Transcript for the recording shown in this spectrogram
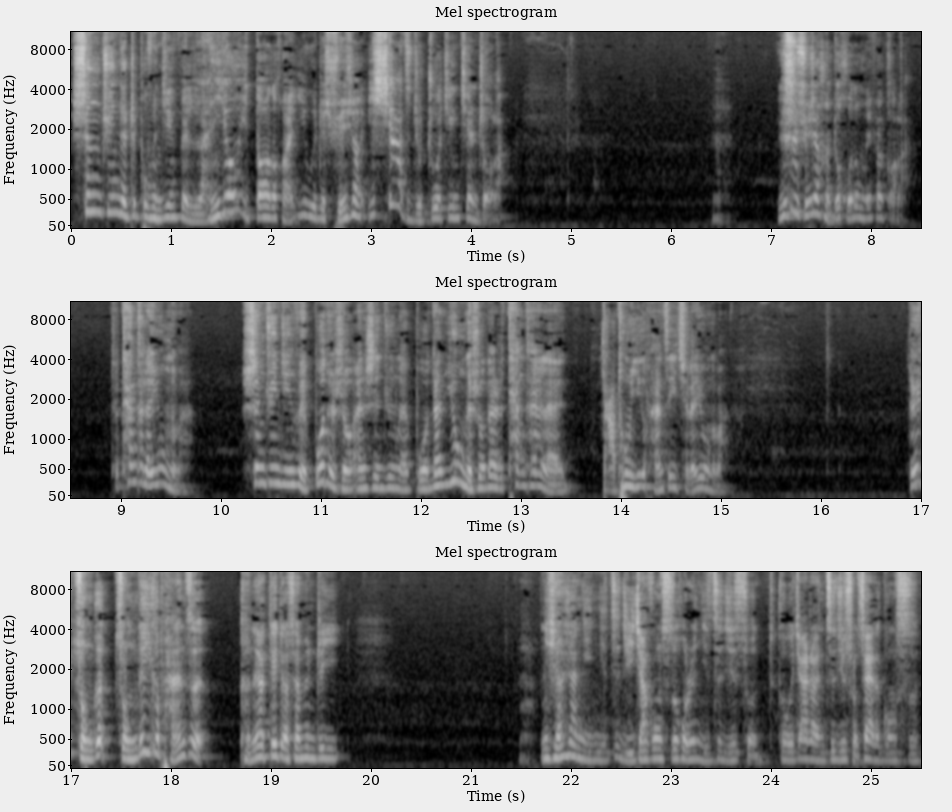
生均的这部分经费拦腰一刀的话，意味着学校一下子就捉襟见肘了。于是学校很多活动没法搞了，它摊开来用的嘛，生均经费拨的时候按生均来拨，但用的时候它是摊开来打通一个盘子一起来用的嘛，等于总个总的一个盘子可能要跌掉三分之一。你想想你你自己一家公司或者你自己所各位家长你自己所在的公司，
